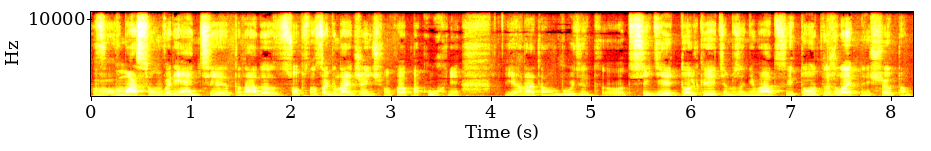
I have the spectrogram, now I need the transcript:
в, в массовом варианте это надо, собственно, загнать женщину куда-то на кухне, и она там будет вот, сидеть только этим заниматься, и то желательно еще там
